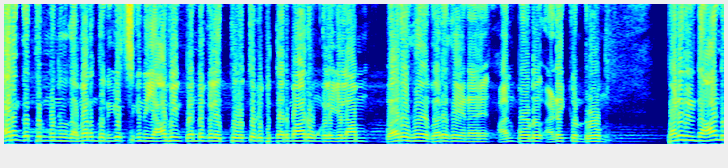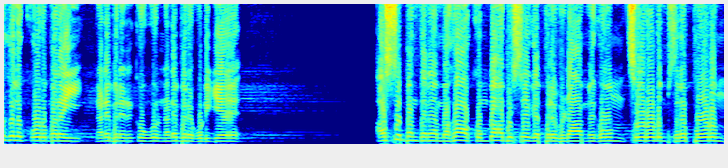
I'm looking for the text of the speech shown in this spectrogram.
அரங்கத்தின் முன் அமர்ந்த நிகழ்ச்சிகளை யாவையும் கண்டுகளித்து ஒத்துழைப்பு தருமாறு உங்களை எல்லாம் வருக வருக என அன்போடு அழைக்கின்றோம். பன்னிரண்டு ஆண்டுகளுக்கு ஒரு முறை நடைபெற இருக்க நடைபெறக்கூடிய அஷ்டபந்தன மகா கும்பாபிஷேக பெருவிழா மிகவும் சீரோடும் சிறப்போடும்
